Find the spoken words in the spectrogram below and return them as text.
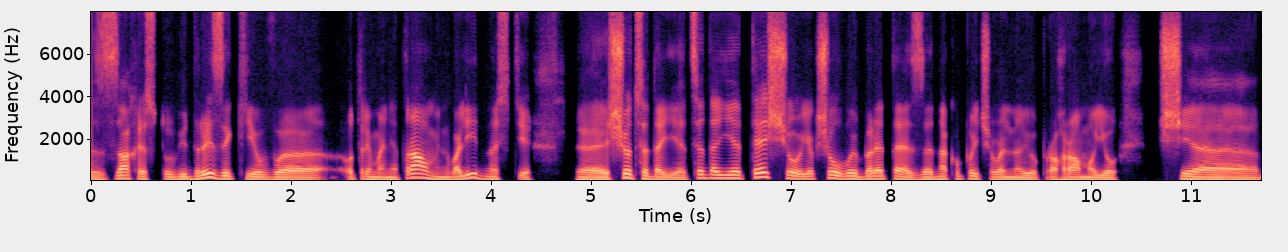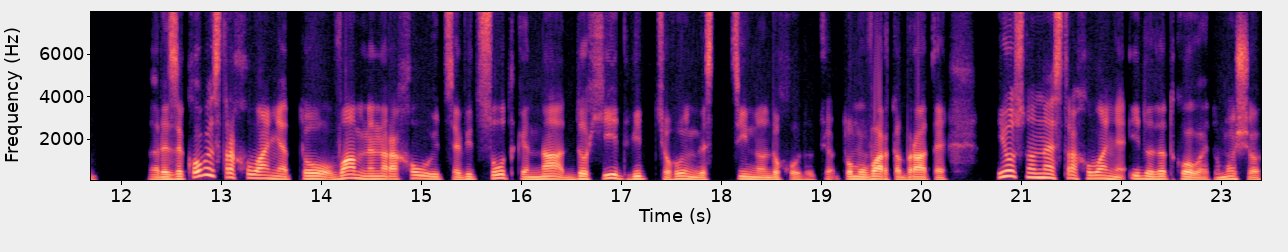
захисту від ризиків е, отримання травм, інвалідності. Е, Що це дає? Це дає те, що якщо ви берете з накопичувальною програмою ще ризикове страхування, то вам не нараховуються відсотки на дохід від цього інвестиційного доходу. Тому варто брати і основне страхування, і додаткове, тому що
